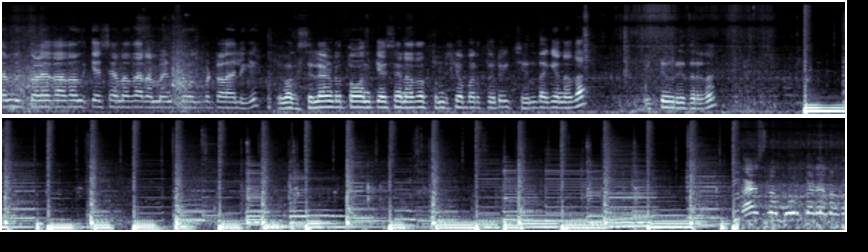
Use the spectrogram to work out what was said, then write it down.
ತಂಬಿಗೆ ತೊಳೆದಾದ ಅಂತ ಕೇಸ್ ಏನದ? ನಮ್ಮ ಹೆಂಡತಿ ಹೋಗ್ಬಿಟ್ಟಾಳ ಅಲ್ಲಿಗೆ. ಇವಾಗ ಸಿಲಿಂಡರ್ ತೊಗೊಂಡ್ ಕೇಸ್ ಏನದ? ತುಂಬಿಸ್ಕೊ ಬರ್ತೀವ್ರಿ. ಚೀಲ್ದಾಗ ಏನದ? ಇಟ್ಟಿವ್ರಿ ಇದ್ರನ್ನ ನಮ್ಮ ಮೂರ್ ಕಡೆ ಏನದ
